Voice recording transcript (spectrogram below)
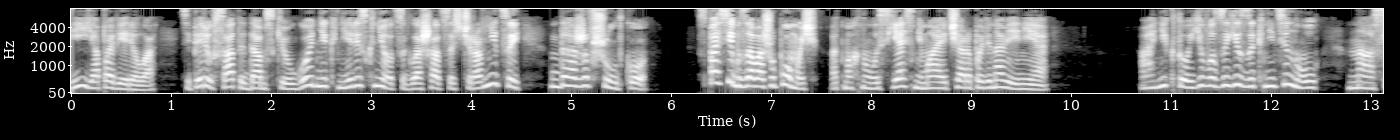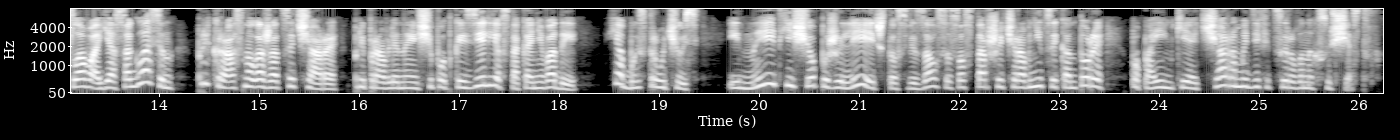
И я поверила. Теперь усатый дамский угодник не рискнет соглашаться с чаровницей даже в шутку. «Спасибо за вашу помощь», — отмахнулась я, снимая чары повиновения. А никто его за язык не тянул. На слова «я согласен» прекрасно ложатся чары, приправленные щепоткой зелья в стакане воды. Я быстро учусь. И Нейт еще пожалеет, что связался со старшей чаровницей конторы по поимке чаромодифицированных существ.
